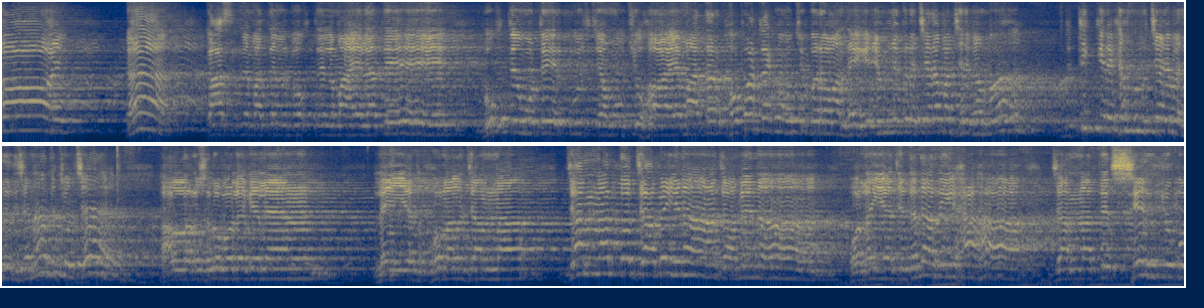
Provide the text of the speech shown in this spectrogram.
হয় হ্যাঁ কাসনে মাতেল বক্তেল মাহিলাতে উঠে কুচ যেমন উঁচু হয়, মাথার খোপাটাকে উঁচু করে বাঁধে, এমনি করে চেরা বাঁধছে এখন ঠিক করে এখান ছেড়ে বেঁধে দিচ্ছে না, তো চলছে। আল্লাহ রসুল বলে গেলেন লাইয়াদ খোলাল জান্না জান্নাত তো যাবেই না, যাবে না। ওলাইয়া যেতে না রিহাহা। জান্নাতের সেনটুকু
